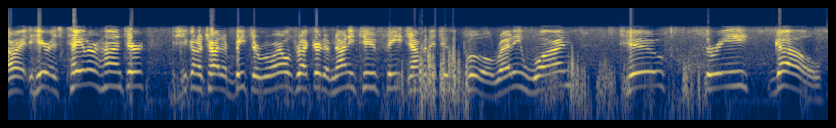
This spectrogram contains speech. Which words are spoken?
All right, here is Taylor Hunter. She's going to try to beat the Royals record of 92 feet jumping into the pool. Ready? One, two, three, go.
